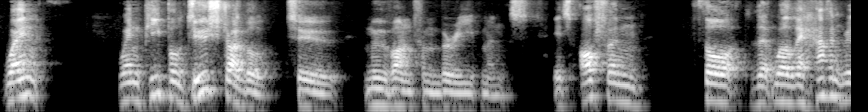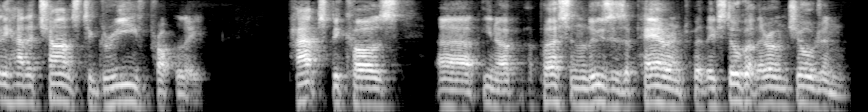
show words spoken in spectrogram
when when people do struggle to move on from bereavements, it's often thought that well they haven't really had a chance to grieve properly, perhaps because uh, you know a person loses a parent, but they've still got their own children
